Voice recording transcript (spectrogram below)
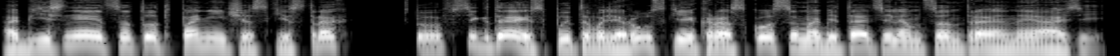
объясняется тот панический страх, что всегда испытывали русские к раскосам обитателям Центральной Азии.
